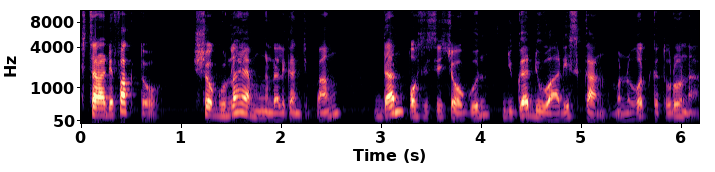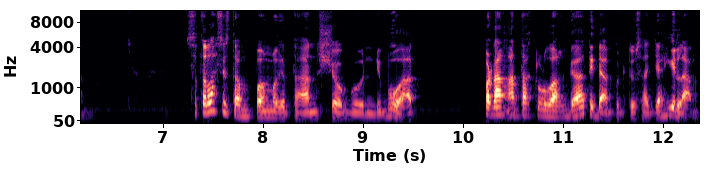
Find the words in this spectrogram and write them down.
Secara de facto, shogunlah yang mengendalikan Jepang, dan posisi shogun juga diwariskan menurut keturunan. Setelah sistem pemerintahan shogun dibuat, perang antar keluarga tidak begitu saja hilang.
